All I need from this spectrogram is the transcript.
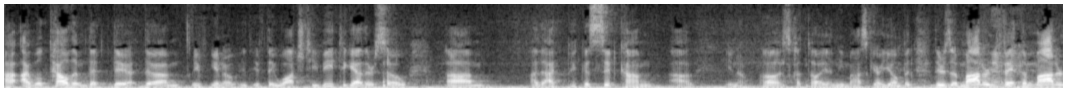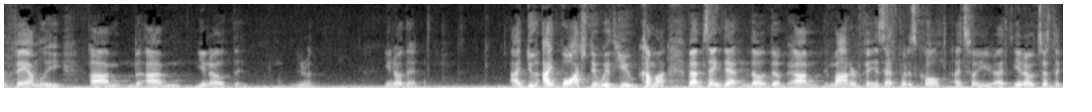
uh, I will tell them that they're, they're um, if, you know, if they watch TV together, so um, I, I, pick a sitcom. Uh, you know, oh, it's chatoya ni masker But there's a modern, fa- the modern family. Um, um, you know, the, you know, you know that I do. I watched it with you. Come on. But I'm saying that no, the um, modern fa- is that what it's called? I tell you. You know, it's just the,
